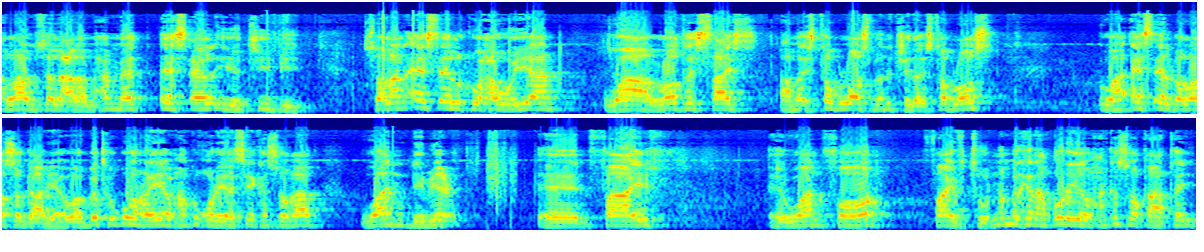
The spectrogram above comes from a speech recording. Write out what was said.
allahuma salli calaa maxamed s l iyo t b. Tusaalahaan s l ku waxa weeyaan waa lot size ama stop loss baan u jeedaa stop loss. Waa s l baa loo soo gaabiya waa godka ugu horreeya waxaan ku qorayaa si ka soo qaad one dhibic five one four five two. Numberkan aan qorayo waxaan ka soo qaatay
